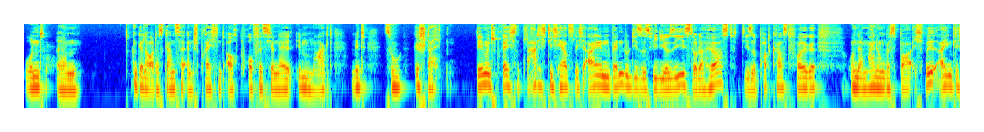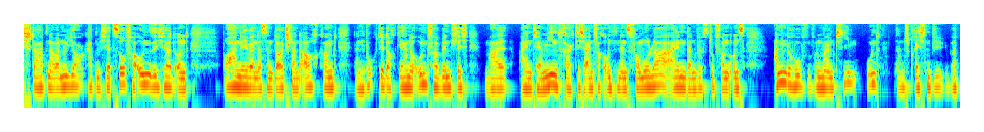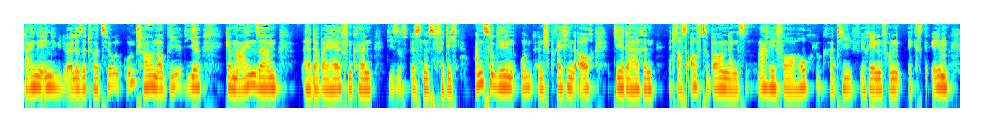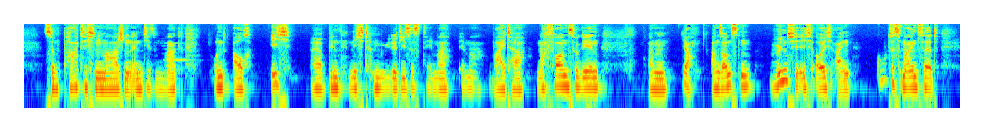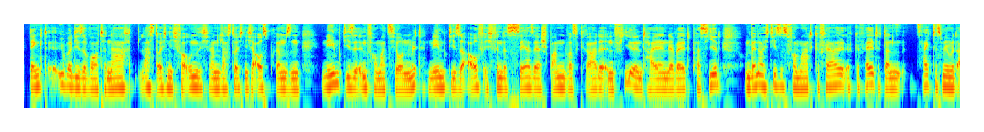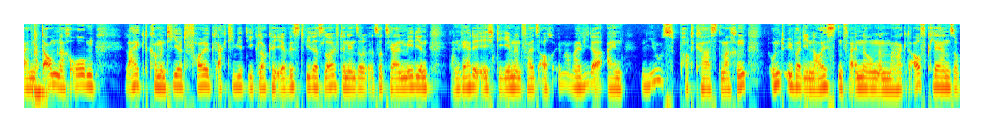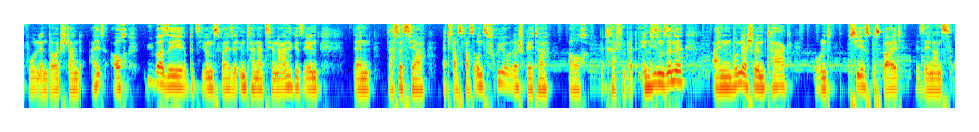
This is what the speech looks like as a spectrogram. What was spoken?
und ähm, genau das Ganze entsprechend auch professionell im Markt mit zu gestalten. Dementsprechend lade ich dich herzlich ein, wenn du dieses Video siehst oder hörst, diese Podcast-Folge und der Meinung bist, boah, ich will eigentlich starten, aber New York hat mich jetzt so verunsichert und boah, nee, wenn das in Deutschland auch kommt, dann buch dir doch gerne unverbindlich mal einen Termin, trag dich einfach unten ins Formular ein, dann wirst du von uns angerufen von meinem Team und dann sprechen wir über deine individuelle Situation und schauen, ob wir dir gemeinsam äh, dabei helfen können, dieses Business für dich anzugehen und entsprechend auch dir darin etwas aufzubauen, denn es ist nach wie vor hochlukrativ. Wir reden von extrem sympathischen Margen in diesem Markt und auch ich äh, bin nicht müde, dieses Thema immer weiter nach vorn zu gehen. Ähm, ja, ansonsten wünsche ich euch ein gutes Mindset, Denkt über diese Worte nach, lasst euch nicht verunsichern, lasst euch nicht ausbremsen, nehmt diese Informationen mit, nehmt diese auf. Ich finde es sehr, sehr spannend, was gerade in vielen Teilen der Welt passiert. Und wenn euch dieses Format gefällt, dann zeigt es mir mit einem Daumen nach oben liked, kommentiert, folgt, aktiviert die Glocke, ihr wisst, wie das läuft in den so sozialen Medien, dann werde ich gegebenenfalls auch immer mal wieder ein News-Podcast machen und über die neuesten Veränderungen im Markt aufklären, sowohl in Deutschland als auch übersee beziehungsweise international gesehen, denn das ist ja etwas, was uns früher oder später auch betreffen wird. In diesem Sinne, einen wunderschönen Tag und Cheers, bis bald. Wir sehen uns.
